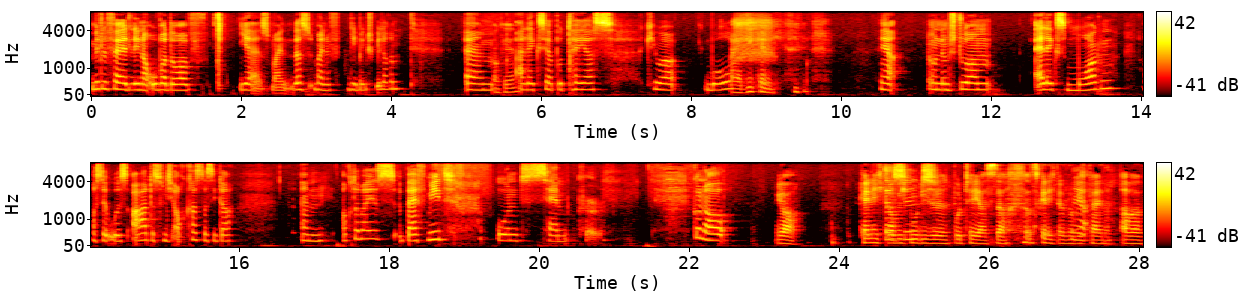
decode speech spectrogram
Mittelfeld Lena Oberdorf. Ja, ist mein, das ist meine Lieblingsspielerin. Ähm, okay. Alexia Buteyas, Kira Walsh. Ah, die kenne ich. ja, und im Sturm Alex Morgan aus der USA. Das finde ich auch krass, dass sie da ähm, auch dabei ist. Beth Mead und Sam Kerr. Genau. Ja, Kenne ich, glaube ich, nur diese Botellas da. Sonst kenne ich da, glaube ja. ich, keine. Aber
